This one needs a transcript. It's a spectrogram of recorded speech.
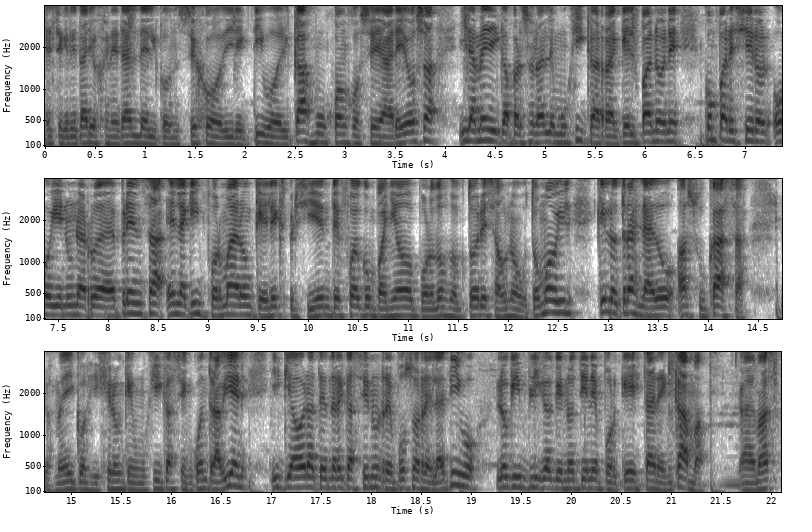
el secretario general del Consejo Directivo del CASMU, Juan José Areosa, y la médica personal de Mujica, Raquel Panone, comparecieron hoy en una rueda de prensa en la que informaron que el expresidente fue acompañado por dos doctores a un automóvil que lo trasladó a su casa. Los médicos dijeron que Mujica se encuentra bien y que ahora tendrá que hacer un reposo relativo, lo que implica que no tiene por qué estar en cama. Además,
